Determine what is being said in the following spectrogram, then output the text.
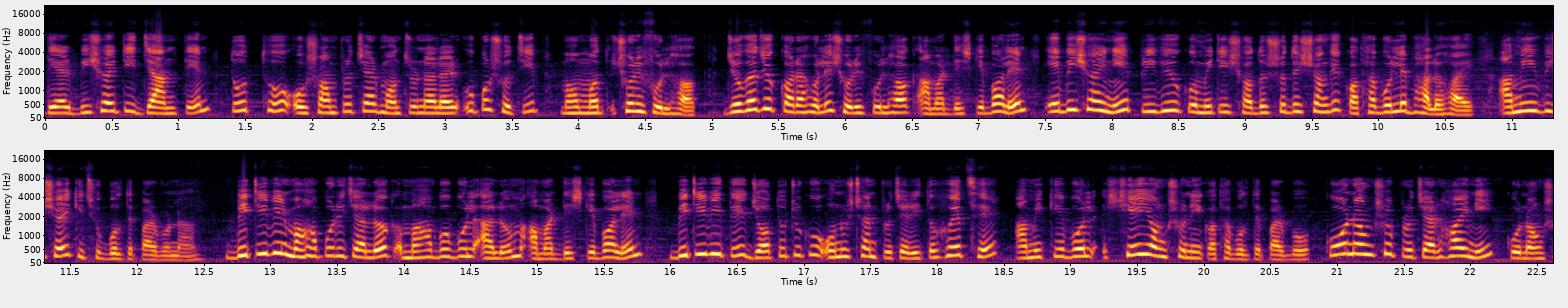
দেওয়ার বিষয়টি জানতেন তথ্য ও সম্প্রচার মন্ত্রণালয়ের উপসচিব মোহাম্মদ শরীফুল হক। যোগাযোগ করা হলে শরীফুল হক আমার দেশকে বলেন, এ বিষয় নিয়ে প্রিভিউ কমিটির সদস্যদের সঙ্গে কথা বললে ভালো হয়। আমি এই বিষয়ে কিছু বলতে পারব না। বিটিভির মহাপরিচালক মাহবুবুল আলম আমার দেশকে বলেন, বিটিভিতে যতটুকু অনুষ্ঠান প্রচারিত হয়েছে, আমি কেবল সেই অংশ নিয়ে কথা বলতে পারব। কোন অংশ প্রচার হয়নি, কোন অংশ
